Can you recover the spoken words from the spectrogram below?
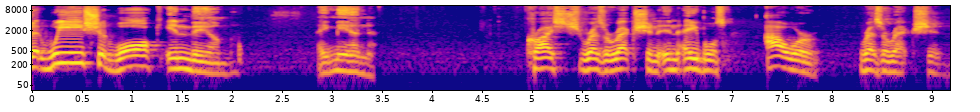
that we should walk in them. Amen. Christ's resurrection enables our resurrection.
